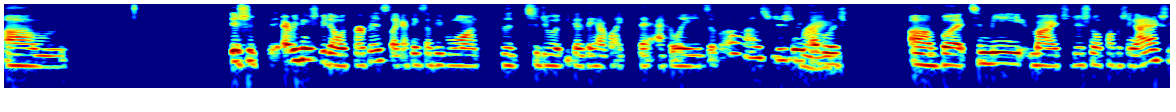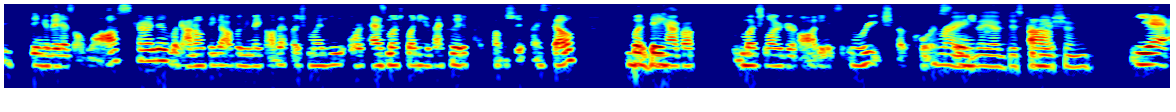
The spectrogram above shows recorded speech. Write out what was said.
um it should everything should be done with purpose. Like I think some people want the, to do it because they have like the accolades of oh I was traditionally right. published. Um, but to me, my traditional publishing, I actually think of it as a loss, kind of like I don't think I'll really make all that much money or as much money as I could if I published it myself. But mm-hmm. they have a much larger audience and reach, of course. Right, and, they have um, distribution. Um, yeah,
